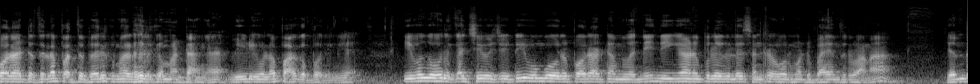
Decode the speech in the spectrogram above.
போராட்டத்தில் பத்து பேருக்கு மேலே இருக்க மாட்டாங்க. வீடியோவில் பார்க்க போகிறீங்க இவங்க ஒரு கட்சி வச்சுக்கிட்டு இவங்க ஒரு போராட்டம் பண்ணி நீங்கள் அனுப்புகிறதுல சென்ட்ரல் கவர்மெண்ட் பயந்துருவானா? எந்த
